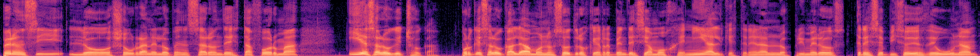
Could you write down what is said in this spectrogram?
pero en sí los showrunners lo pensaron de esta forma y es algo que choca porque es algo que hablábamos nosotros, que de repente decíamos genial que estrenaran los primeros tres episodios de una,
